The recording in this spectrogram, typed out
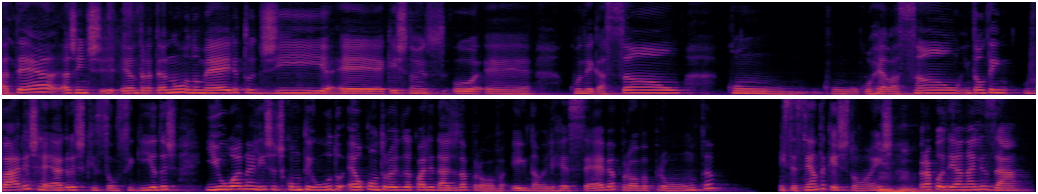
até a gente entra até no, no mérito de é, questões é, com negação, com, com correlação. Então, tem várias regras que são seguidas e o analista de conteúdo é o controle da qualidade da prova. Então, ele recebe a prova pronta, em 60 questões, para poder analisar.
